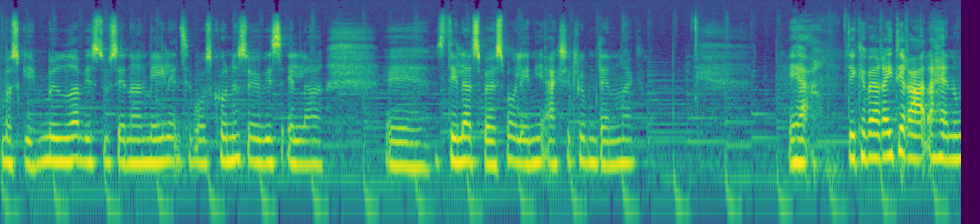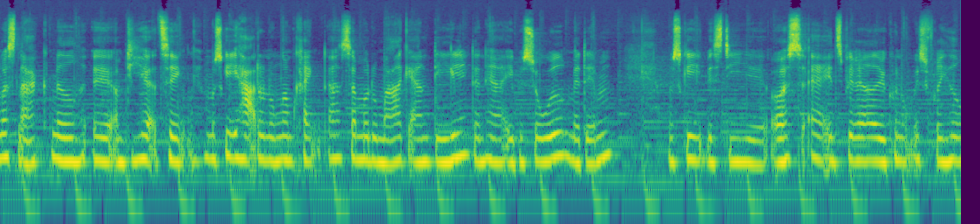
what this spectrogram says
måske møder, hvis du sender en mail ind til vores kundeservice, eller øh, stiller et spørgsmål ind i Aktieklubben Danmark. Ja, det kan være rigtig rart at have nogen at snakke med øh, om de her ting. Måske har du nogen omkring dig, så må du meget gerne dele den her episode med dem. Måske hvis de øh, også er inspireret af økonomisk frihed.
